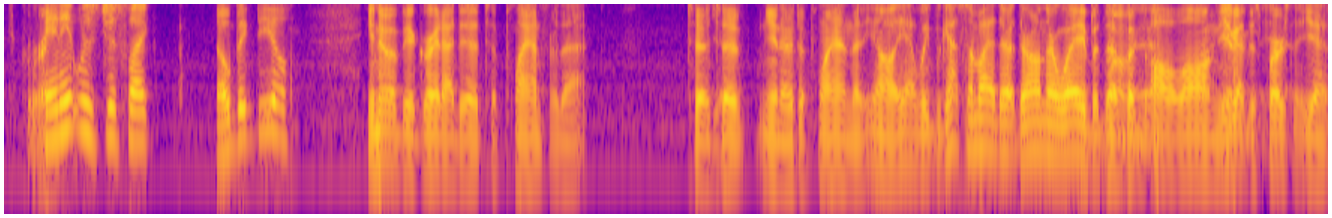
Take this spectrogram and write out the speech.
it's great. And it was just like, no big deal. You know, it'd be a great idea to plan for that. To, yeah. to you know to plan that you know yeah we, we got somebody they're, they're on their way but the, oh, but yeah. all along Jimmy, you got this person yeah,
